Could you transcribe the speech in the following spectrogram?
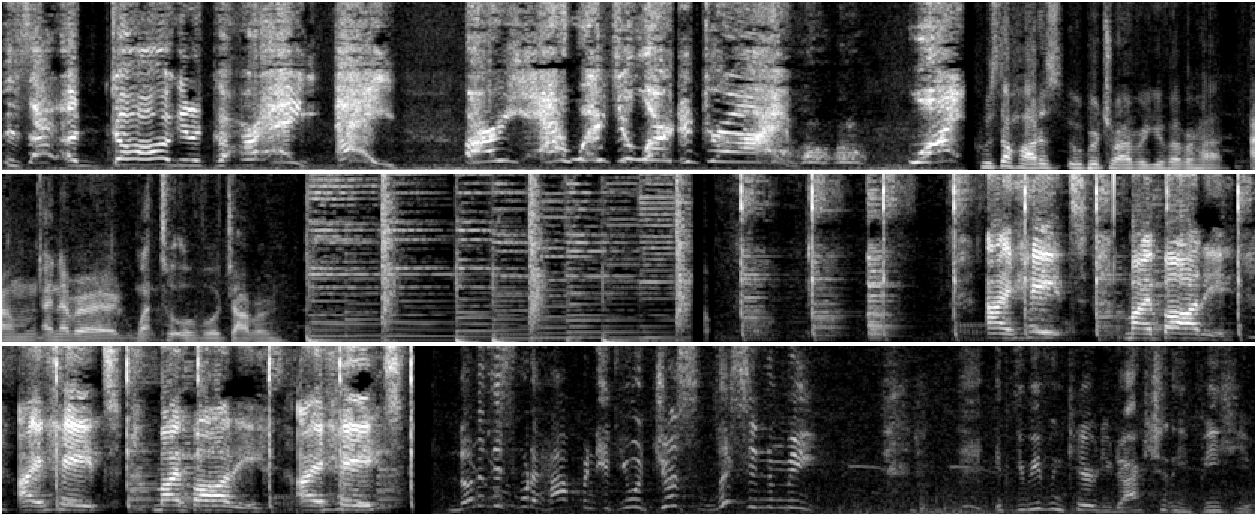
Is that a dog in a car? Hey, hey! Ari, where'd you learn to drive? What? Who's the hottest Uber driver you've ever had? Um, I never went to Uber driver. I hate my body. I hate my body. I hate. None of this would have happened if you would just listen to me. If you even cared, you'd actually be here.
